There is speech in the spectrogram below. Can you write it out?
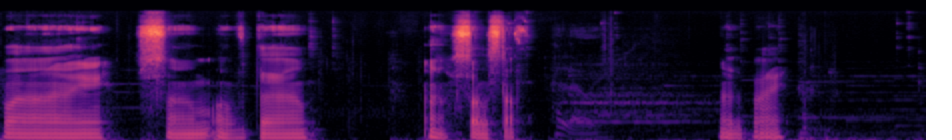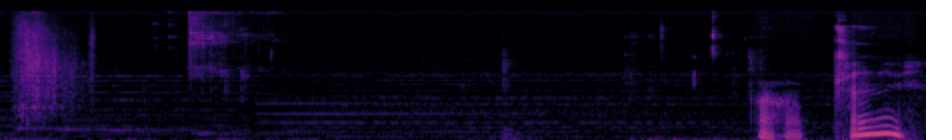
buy some of the ah, stuff. Let's buy. Okay.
